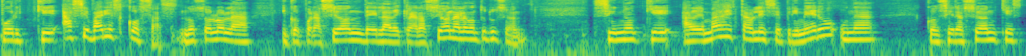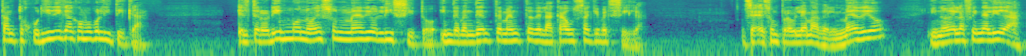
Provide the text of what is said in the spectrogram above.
porque hace varias cosas, no solo la incorporación de la declaración a la Constitución, sino que además establece primero una consideración que es tanto jurídica como política. El terrorismo no es un medio lícito, independientemente de la causa que persiga. O sea, es un problema del medio y no de la finalidad.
